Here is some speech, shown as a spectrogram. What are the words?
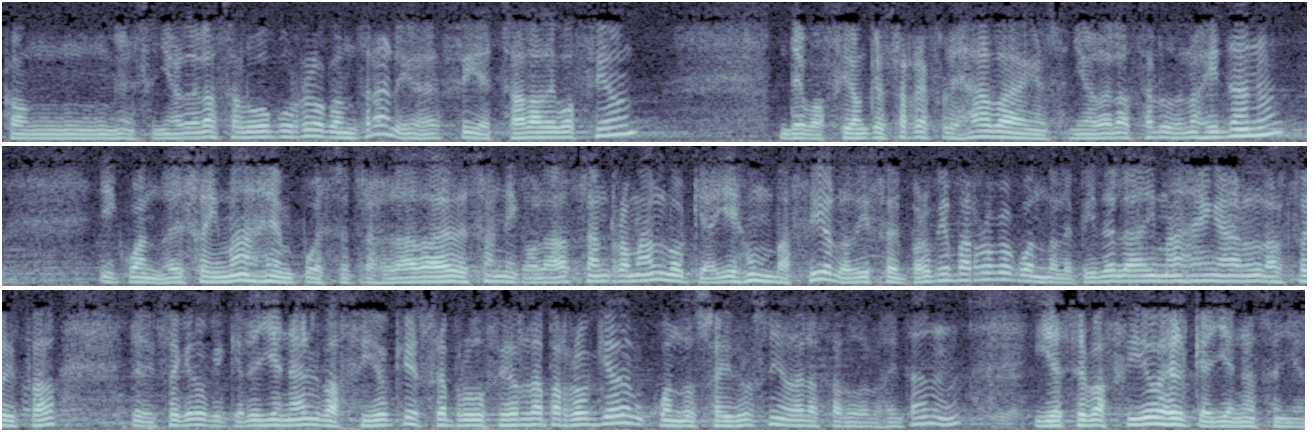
Con el Señor de la Salud ocurre lo contrario, es decir, está la devoción, devoción que se reflejaba en el Señor de la Salud de los gitanos, y cuando esa imagen pues se traslada desde San Nicolás a San Román, lo que hay es un vacío, lo dice el propio párroco cuando le pide la imagen al arzobispado, le dice que lo que quiere llenar el vacío que se ha producido en la parroquia cuando se ha ido el Señor de la Salud de los Gitanos, y ese vacío es el que llena el Señor.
